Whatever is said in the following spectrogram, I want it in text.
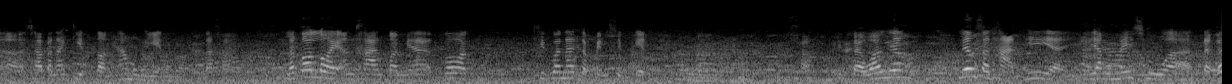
เอ่อชาปนกิจตอน5โมงเย็นนะคะ แล้วก็ลอยอังคารตอนเนี้ยก็คิดว่าน่าจะเป็น 11ค่ะแต่ว่าเรื่องเรื่องสถานที่อะยังไม่ชัวร์แต่ก็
